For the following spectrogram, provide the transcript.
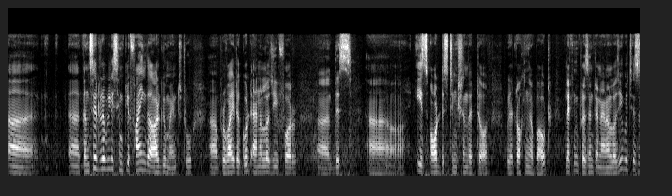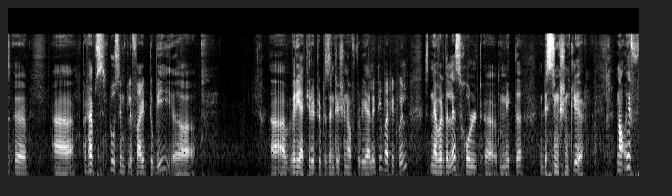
uh, uh, considerably simplifying the argument to uh, provide a good analogy for uh, this uh, is-ought distinction that we are talking about. Let me present an analogy which is perhaps too simplified to be a very accurate representation of the reality, but it will nevertheless hold uh, make the distinction clear. Now, if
